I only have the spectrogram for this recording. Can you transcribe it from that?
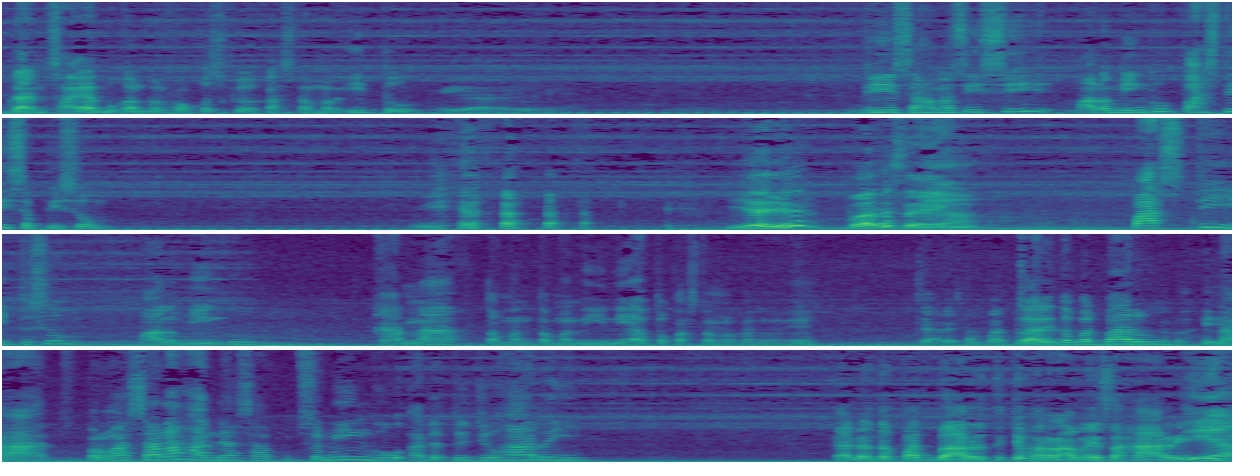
Dan saya bukan berfokus ke customer itu. Iya, iya. iya. di sama sisi malam minggu pasti sepi sum. Iya. Ya, baru saya. Ya, pasti itu sum. Malam minggu karena teman-teman ini atau customer customer ini cari tempat cari baru. tempat baru. Nah, permasalahannya seminggu ada tujuh hari. Kadang tempat baru tuh cuma ramai sehari. Iya.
